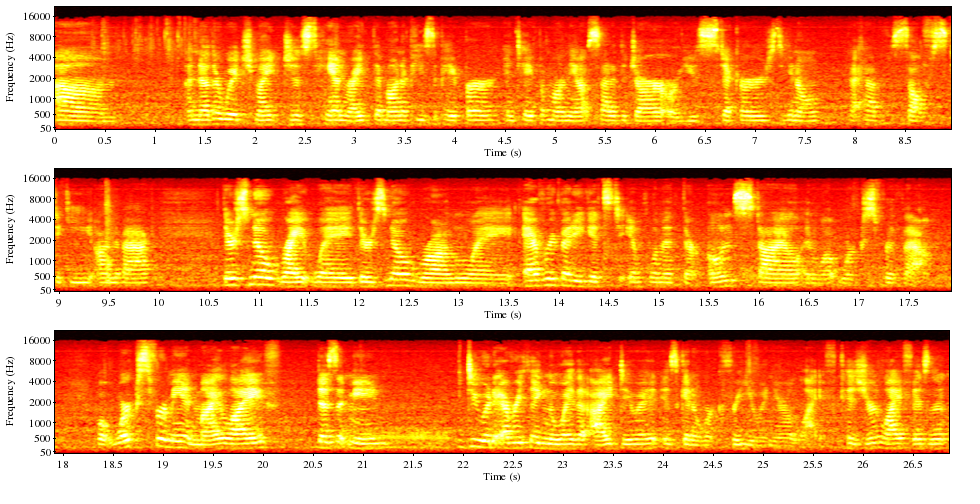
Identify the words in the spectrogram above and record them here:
Um, another witch might just handwrite them on a piece of paper and tape them on the outside of the jar or use stickers, you know, that have self-sticky on the back. There's no right way, there's no wrong way. Everybody gets to implement their own style and what works for them. What works for me in my life doesn't mean doing everything the way that I do it is going to work for you in your life because your life isn't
